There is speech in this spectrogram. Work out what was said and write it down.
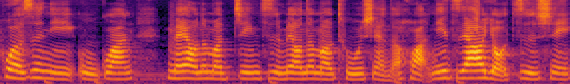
或者是你五官没有那么精致、没有那么凸显的话，你只要有自信。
